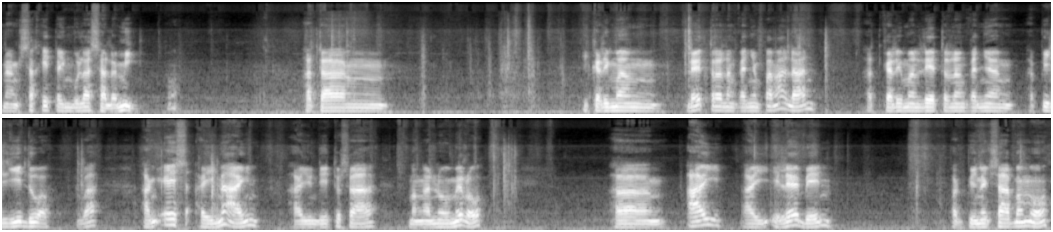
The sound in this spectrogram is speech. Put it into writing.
na ang sakit ay mula sa lamig. At ang ikalimang letra ng kanyang pangalan at kalimang letra ng kanyang apelyido, di ba? Ang S ay 9, ayon dito sa mga numero. Ang I ay 11. Pag pinagsama mo,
